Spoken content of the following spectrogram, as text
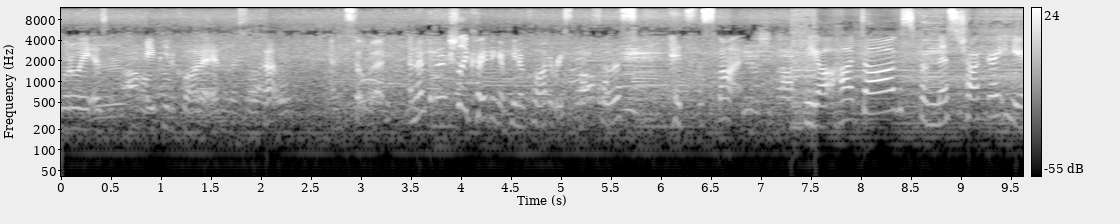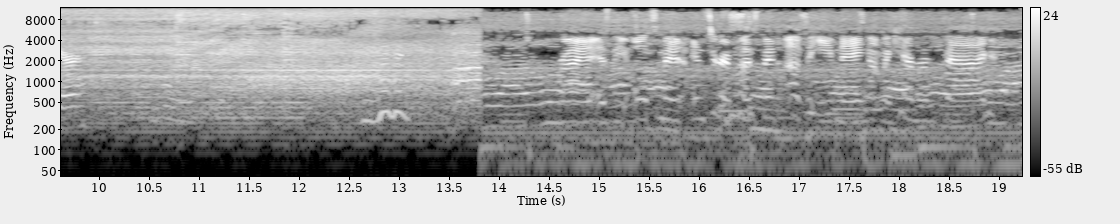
literally is a pina colada in this little cup. And it's so good. And I've been actually craving a pina colada recently, so this hits the spot. We got hot dogs from this truck right here. Ryan is the ultimate Instagram husband of the evening. Got my camera bag.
